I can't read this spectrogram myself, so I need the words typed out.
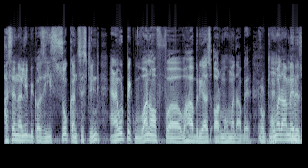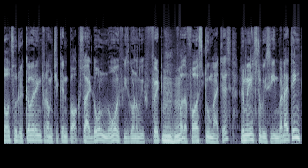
Hassan Ali because he's so consistent, and I would pick one of uh, Wahab Riaz or Mohammad Amir. Okay. Mohammad Amir is also recovering from chicken pox, so I don't know if he's going to be fit Mm-hmm. for the first two matches. Remains to be seen. But I think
